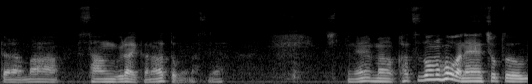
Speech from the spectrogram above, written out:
たら、まあ、3ぐらいかなと思いますね。ちょっとね、まあ、活動の方がね、ちょっと、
